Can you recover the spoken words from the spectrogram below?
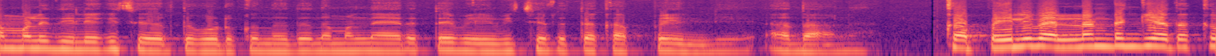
നമ്മൾ ഇതിലേക്ക് ചേർത്ത് കൊടുക്കുന്നത് നമ്മൾ നേരത്തെ വേവിച്ചെടുത്ത കപ്പയില്ലേ? അതാണ്. കപ്പയിൽ വെള്ളം ഉണ്ടെങ്കിൽ അതൊക്കെ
